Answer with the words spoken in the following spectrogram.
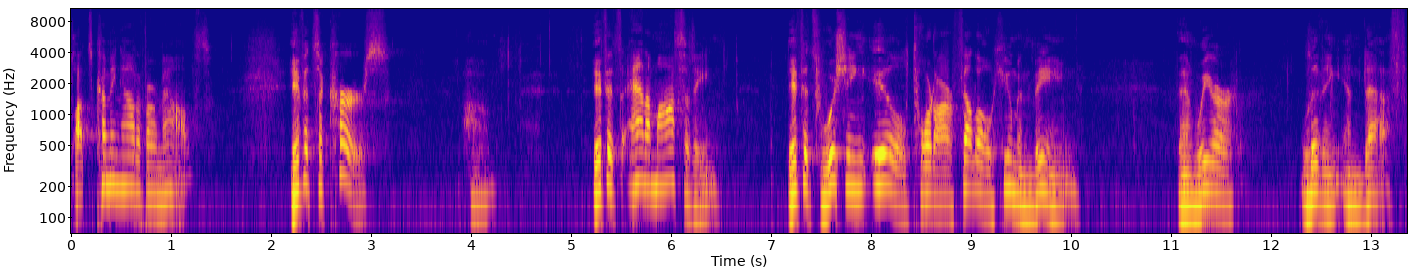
what's coming out of our mouths? If it's a curse, um, if it's animosity, if it's wishing ill toward our fellow human being, then we are living in death.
